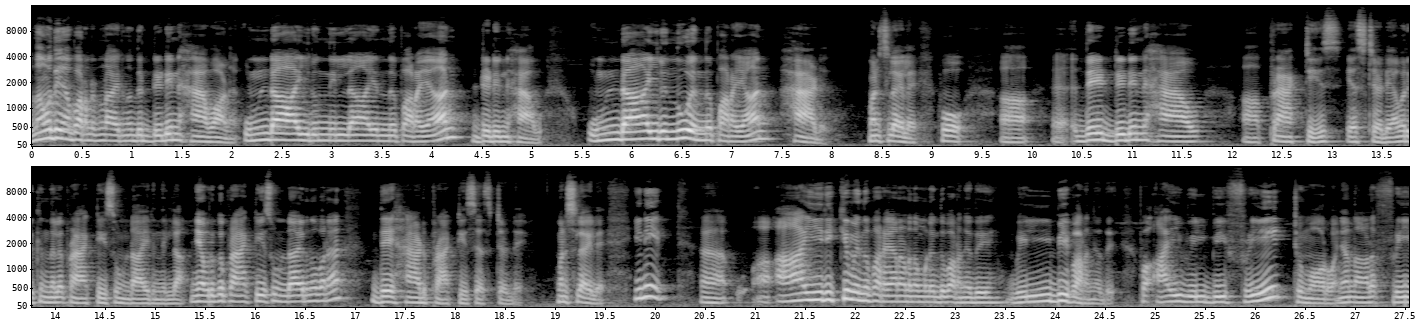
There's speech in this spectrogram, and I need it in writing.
ഒന്നാമത് ഞാൻ പറഞ്ഞിട്ടുണ്ടായിരുന്നത് ഡിഡിൻ ഹാവ് ആണ്. ഉണ്ടായിരുന്നില്ല എന്ന് പറയാൻ ഡിഡിൻ ഹാവ് ഉണ്ടായിരുന്നു എന്ന് പറയാൻ ഹാഡ് മനസ്സിലായല്ലേ? അപ്പോൾ they didn't have practice yesterday അവർക്ക് ഇന്നലെ പ്രാക്ടീസ് ഉണ്ടായിരുന്നില്ല. ഇനി അവർക്ക് പ്രാക്ടീസ് ഉണ്ടായിരുന്നു പറയാൻ ദേ ഹാഡ് പ്രാക്ടീസ് യെസ്റ്റർഡേ മനസ്സിലായില്ലേ? ഇനി ആയിരിക്കും എന്ന് പറയാനാണ് നമ്മൾ എന്ത് പറഞ്ഞത്? വിൽ ബി പറഞ്ഞത്. അപ്പോൾ I will be free tomorrow ഞാൻ നാളെ ഫ്രീ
